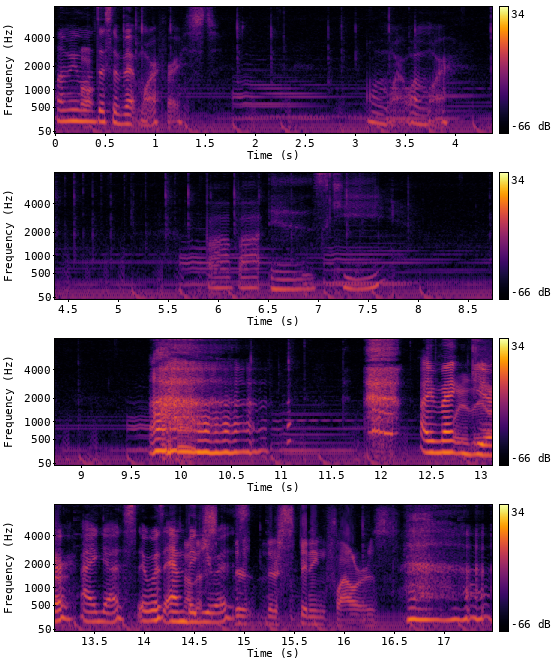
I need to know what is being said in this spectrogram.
let me move Oh. this a bit more first. One more, one more. Baba is key. I meant gear, I guess. It was No, they're ambiguous. They're, they're spinning flowers. Alright,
